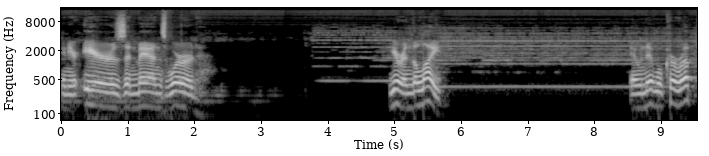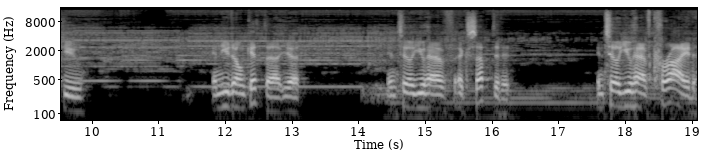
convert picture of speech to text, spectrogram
and your ears and man's word, you're in the light. And it will corrupt you. And you don't get that yet until you have accepted it, until you have cried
